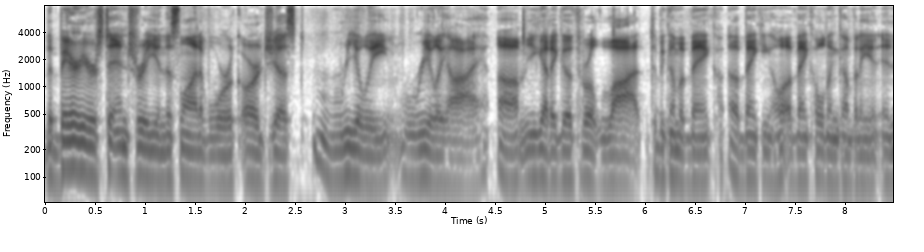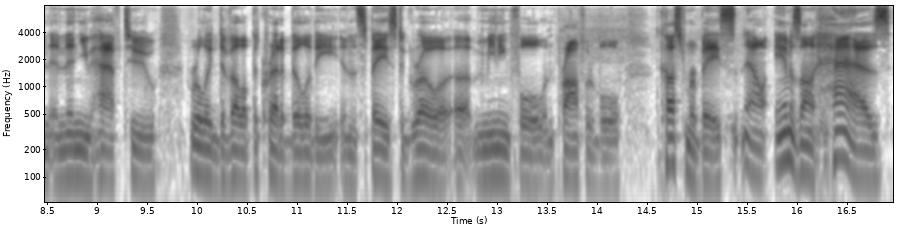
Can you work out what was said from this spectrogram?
the barriers to entry in this line of work are just really, really high. Um, you got to go through a lot to become a bank, a banking, a bank holding company, and, and, then you have to really develop the credibility in the space to grow a, a meaningful and profitable customer base. Now, Amazon has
